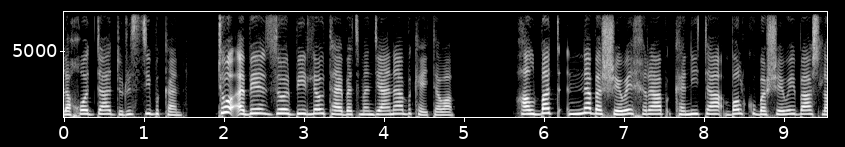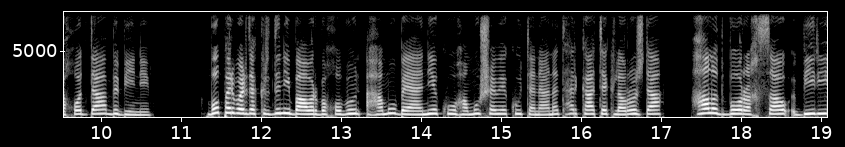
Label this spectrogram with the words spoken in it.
لە خۆتدا دروستی بکەن تۆ ئەبێ زۆر بیر لەو تایبەتمەندیانە بکەیتەوە. هەڵبەت نە بە شێوەی خراپ کە نیتە، بەڵکو بە شێوەی باش لە خۆتدا ببینی. بۆ پەروەردەکردنی باوەڕبەخۆبوون، هەموو بەیانییەک و هەموو شەوێک و تەنانەت هەر کاتێک لە ڕۆژدا هەڵت بۆ ڕەخسا و بیری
